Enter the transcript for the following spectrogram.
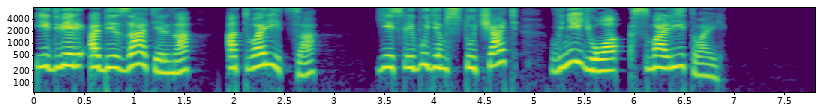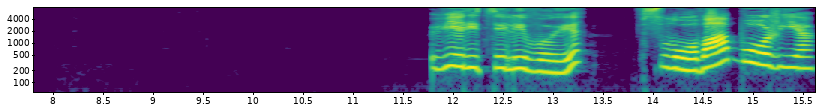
И дверь обязательно отворится, если будем стучать в нее с молитвой. Верите ли вы в Слово Божье?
